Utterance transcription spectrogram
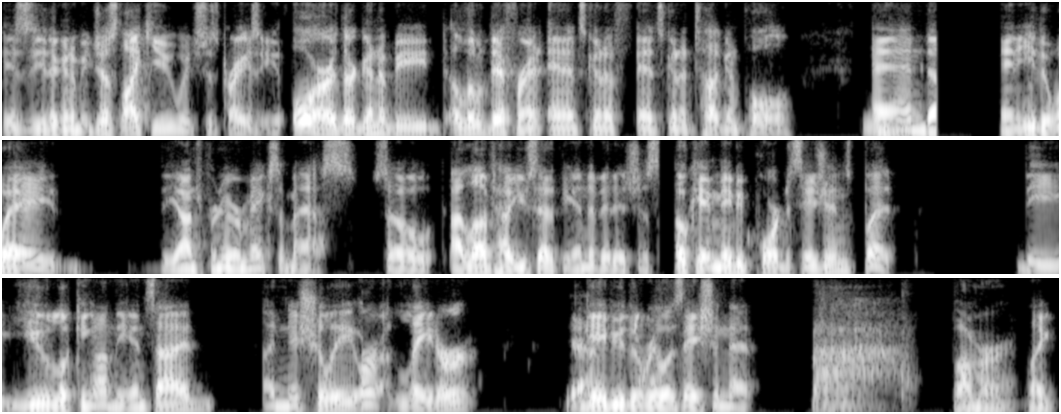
is either going to be just like you, which is crazy, or they're going to be a little different and it's going to it's going to tug and pull. and uh, and either way the entrepreneur makes a mess so i loved how you said at the end of it it's just okay maybe poor decisions but the you looking on the inside initially or later Yeah. gave you the realization that ah, bummer. Like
